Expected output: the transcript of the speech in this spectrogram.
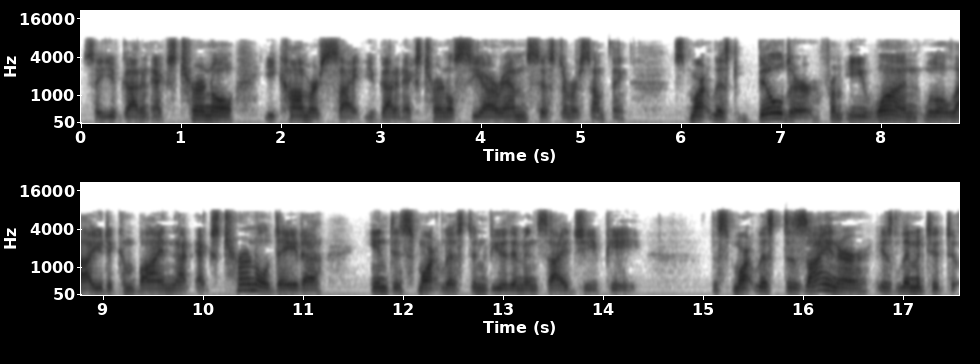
so you've got an external e-commerce site, you've got an external CRM system or something, Smart List Builder from eOne will allow you to combine that external data into Smart List and view them inside GP. The Smart List Designer is limited to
